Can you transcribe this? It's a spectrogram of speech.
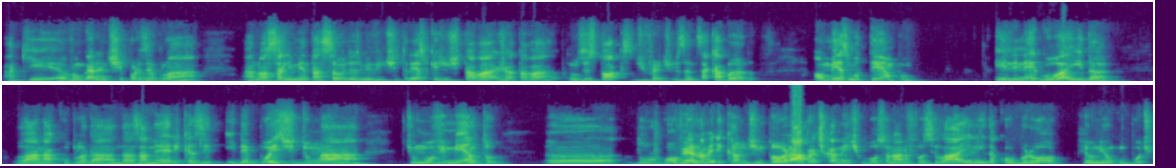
aqui, eh, vão garantir, por exemplo, a, a nossa alimentação em 2023, porque a gente tava, já estava com os estoques de fertilizantes acabando. Ao mesmo tempo, ele negou a ida lá na cúpula da, das Américas e, e depois de, uma, de um movimento uh, do governo americano de implorar praticamente que o Bolsonaro fosse lá, ele ainda cobrou reunião com Putin,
